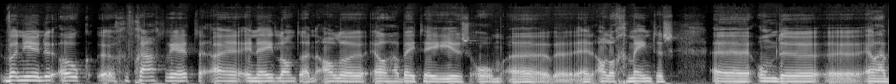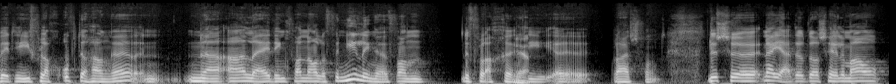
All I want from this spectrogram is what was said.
Wanneer er ook eh, gevraagd werd eh, in Nederland aan alle LHBTI'ers om, eh, en alle gemeentes om de LHBTI-vlag op te hangen. Naar aanleiding van alle vernielingen van de vlaggen Ja. die plaatsvond. Dus nou ja, dat was helemaal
